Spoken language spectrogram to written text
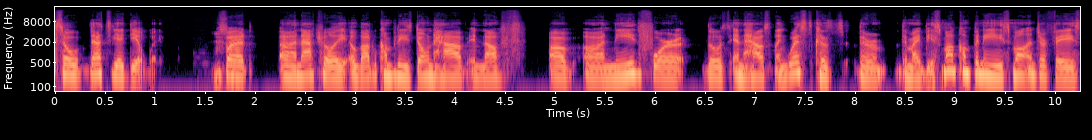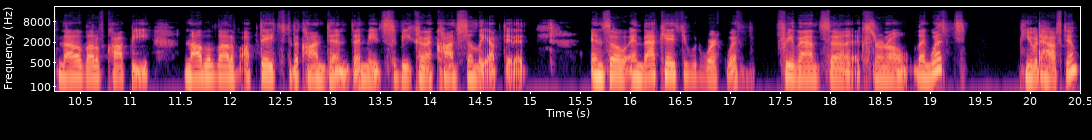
so that's the ideal way. Mm-hmm. But uh, naturally, a lot of companies don't have enough of a need for those in-house linguists because there there might be a small company, small interface, not a lot of copy, not a lot of updates to the content that needs to be kind of constantly updated. And so in that case, you would work with freelance uh, external linguists. You would have to.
